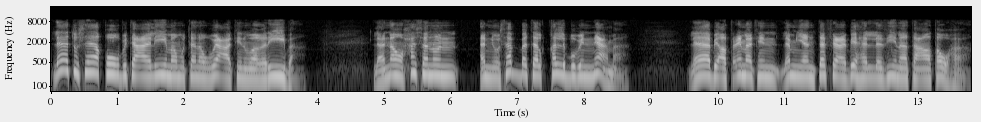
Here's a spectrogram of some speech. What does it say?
لا تساقوا بتعاليم متنوعة وغريبة لأنه حسن أن يثبت القلب بالنعمة لا بأطعمة لم ينتفع بها الذين تعاطوها.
